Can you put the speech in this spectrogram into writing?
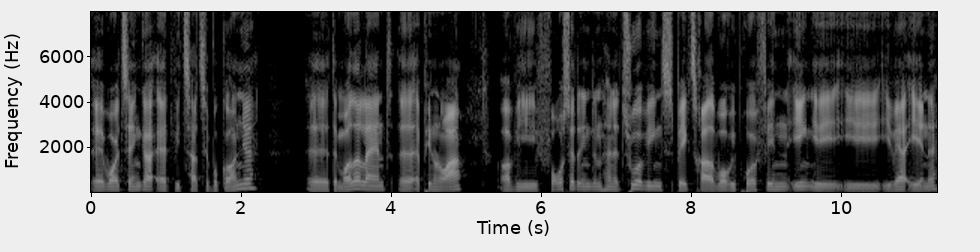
øh, hvor jeg tænker, at vi tager til Bourgogne, øh, The Motherland øh, af Pinot Noir, og vi fortsætter ind i den her naturvinspektret, hvor vi prøver at finde en i, i, i hver ende.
